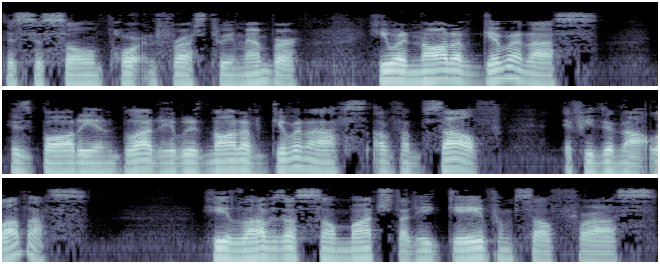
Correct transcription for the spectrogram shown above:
This is so important for us to remember. He would not have given us his body and blood. He would not have given us of himself if he did not love us. He loves us so much that He gave Himself for us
